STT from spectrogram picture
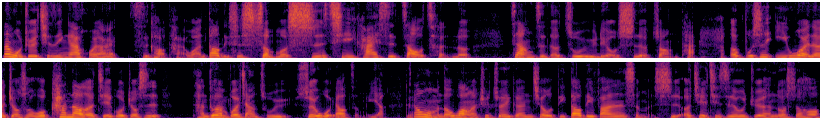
那我觉得其实应该回来思考台湾到底是什么时期开始造成了这样子的主语流失的状态，而不是一味的就说我看到的结果就是很多人不会讲主语，所以我要怎么样？但我们都忘了去追根究底，到底发生什么事？而且其实我觉得很多时候。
